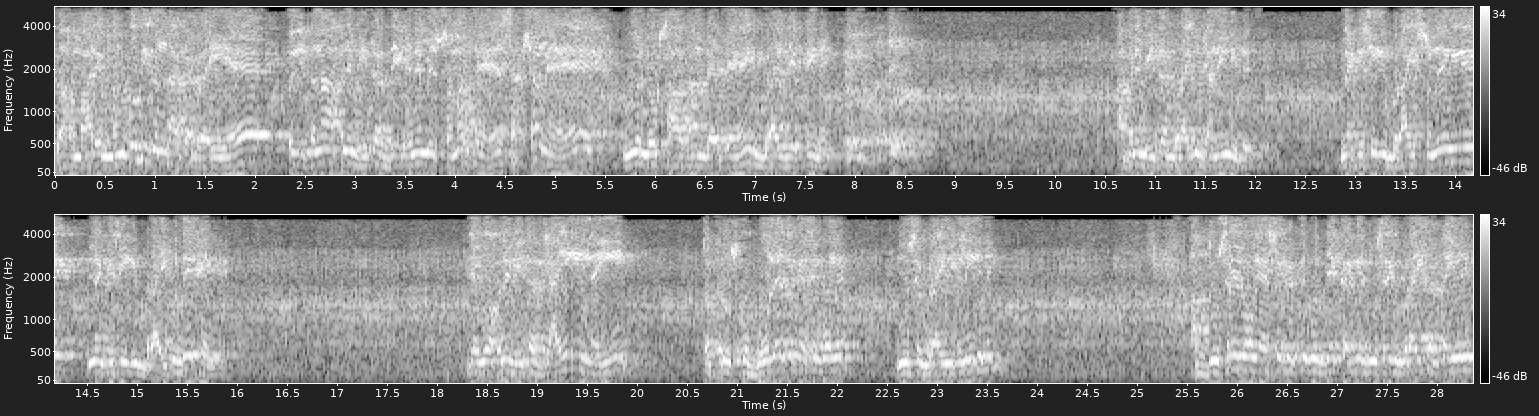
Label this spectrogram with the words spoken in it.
तो हमारे मन को भी गंदा कर रही है तो इतना अपने भीतर देखने में समर्थ है, सक्षम है, वे लोग सावधान रहते हैं कि बुराई देखते ही नहीं। अपने भीतर बुराई को जाने नहीं देते। न किसी की बुराई सुनेंगे, न किसी की बुराई को देखेंगे। जब वो अपने भीतर जाएगी नहीं तो फिर उसको बोले तो कैसे बोले? मुँह से बुराई निकलेगी नहीं? अब दूसरे लोग ऐसे व्यक्ति को देख करके दूसरे की बुराई करते ही नहीं।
